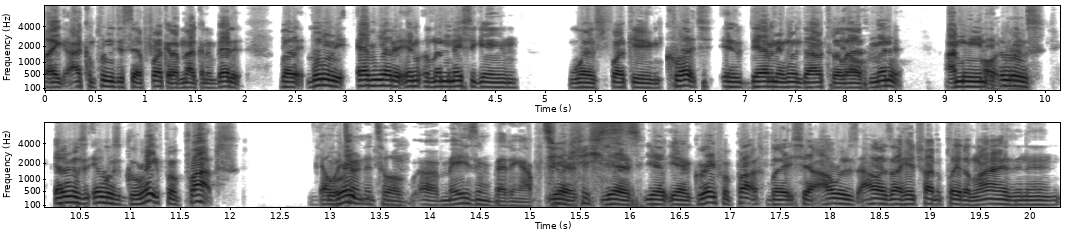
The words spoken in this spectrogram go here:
like, I completely just said fuck it, I'm not gonna bet it. But literally every other elimination game was fucking clutch. It damn it went down to the last minute. I mean, Oh, it dude. was it was it was great for props. Yeah, we turned into a, a amazing betting opportunity. Yes, yes, yeah, yeah, great for props. But shit, I was I was out here trying to play the lines, and then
